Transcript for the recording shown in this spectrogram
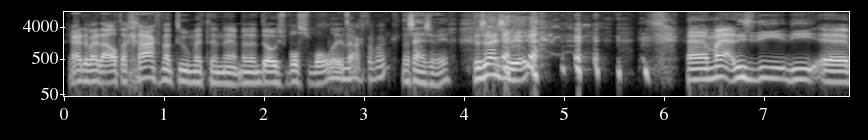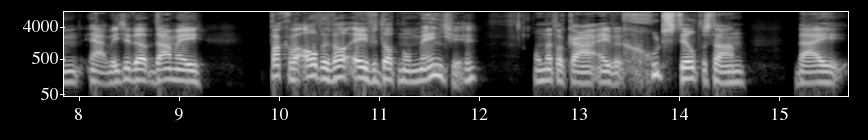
rijden wij daar altijd graag naartoe met een, met een doos bossenbollen in de achterbak. Daar zijn ze weer. Daar zijn ze weer. Maar ja, die, die, die, ehm, ja, weet je, dat, daarmee pakken we altijd wel even dat momentje om met elkaar even goed stil te staan bij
